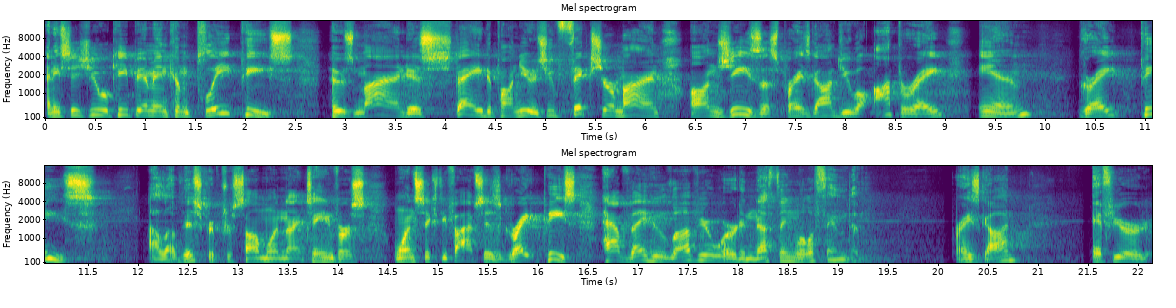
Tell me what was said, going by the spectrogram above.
And he says, You will keep him in complete peace whose mind is stayed upon you. As you fix your mind on Jesus, praise God, you will operate in great peace. I love this scripture. Psalm 119, verse 165 says, Great peace have they who love your word, and nothing will offend them. Praise God. If you're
